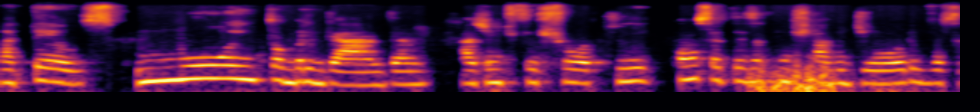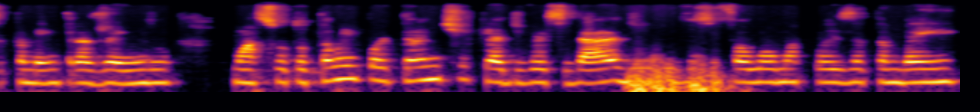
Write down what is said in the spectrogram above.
Matheus, muito obrigada. A gente fechou aqui, com certeza, com chave de ouro. Você também trazendo um assunto tão importante que é a diversidade, e você falou uma coisa também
